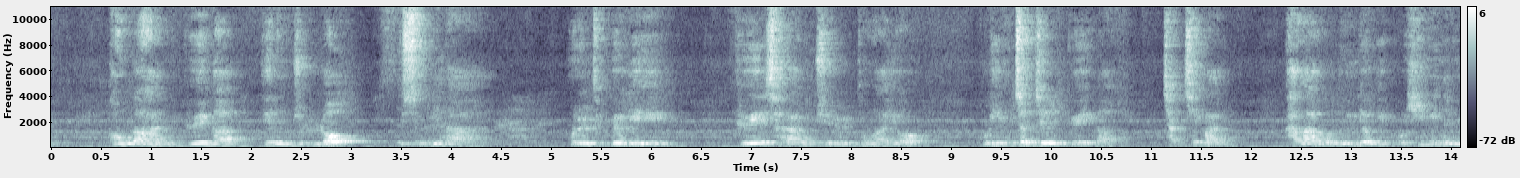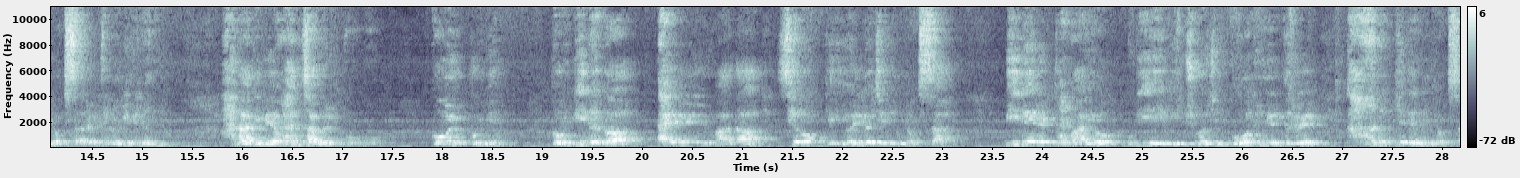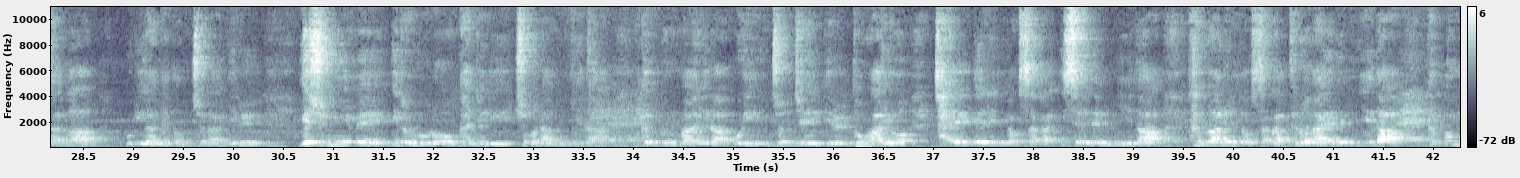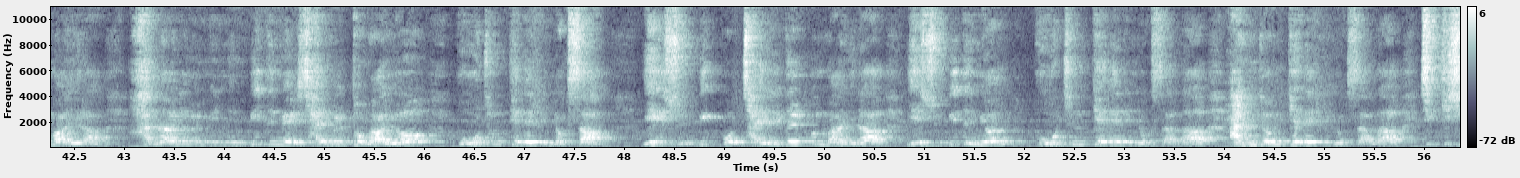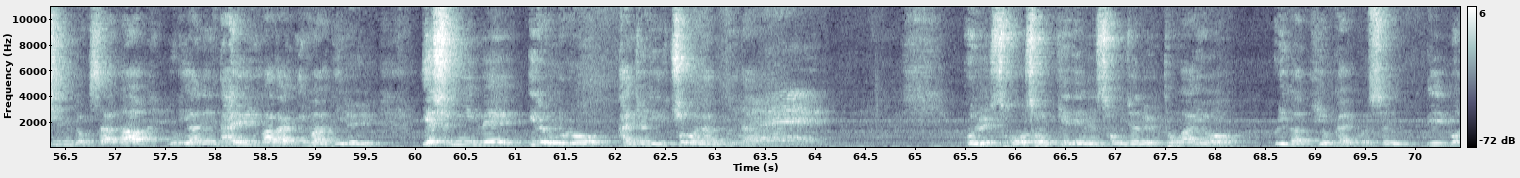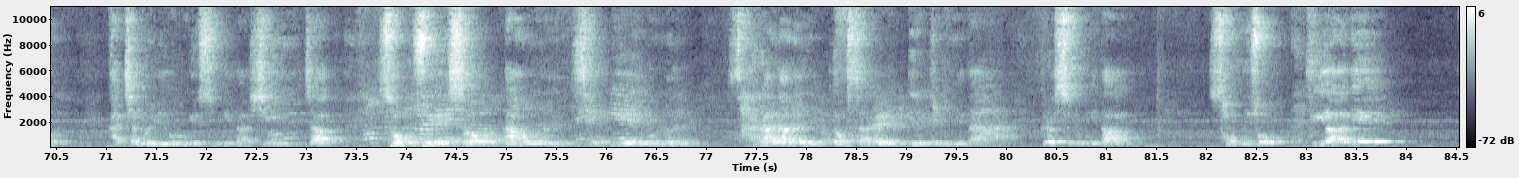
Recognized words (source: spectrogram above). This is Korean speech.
건강한 교회가 되는 줄로 믿습니다. 오늘 특별히 교회 사랑 주를 통하여 우리 임천제일교회가 작지만 강하고 능력 있고 힘 있는 역사를 드러내는 하나님의 환상을 보고 꿈을 꾸며 또 미래가 날마다 새롭게 열려지는 역사 미래를 통하여 우리에게 주어진 모든 일들을 가느게 되는 역사가 우리 안에 넘쳐나기를 예수님의 이름으로 간절히 축원합니다. 그뿐만 아니라 우리 인천 제일기를 통하여 잘 되는 역사가 있어야 됩니다. 흥하는 역사가 드러나야 됩니다. 그뿐만 아니라 하나님을 믿는 믿음의 삶을 통하여 보증케 되는 역사 예수 믿고 잘 될 뿐만 아니라 예수 믿으면 보증케 되는 역사가 안정케 되는 역사가 지키시는 역사가 우리 안에 날마다 임하기를 예수님의 이름으로 간절히 축원합니다. 오늘 소송케 되는 성전을 통하여 우리가 기억할 것은 1번 같이 한번 읽어보겠습니다. 시작 성소에서 나오는 생기의 문은 살아나는 역사를 일으킵니다. 그렇습니다. 성소 구약의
